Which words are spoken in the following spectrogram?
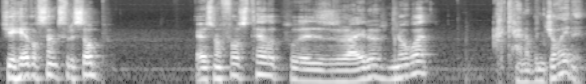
Jay Heather thanks for the sub. It was my first teleplays. You know what? I kind of enjoyed it.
